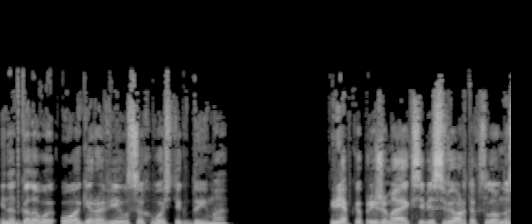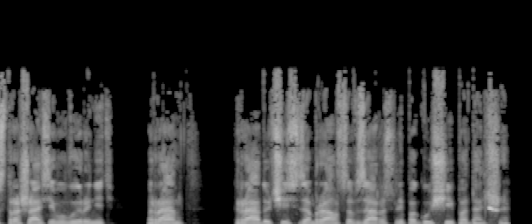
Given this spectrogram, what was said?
и над головой Огера вился хвостик дыма. Крепко прижимая к себе сверток, словно страшась его выронить, Рант, крадучись, забрался в заросли погуще и подальше.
